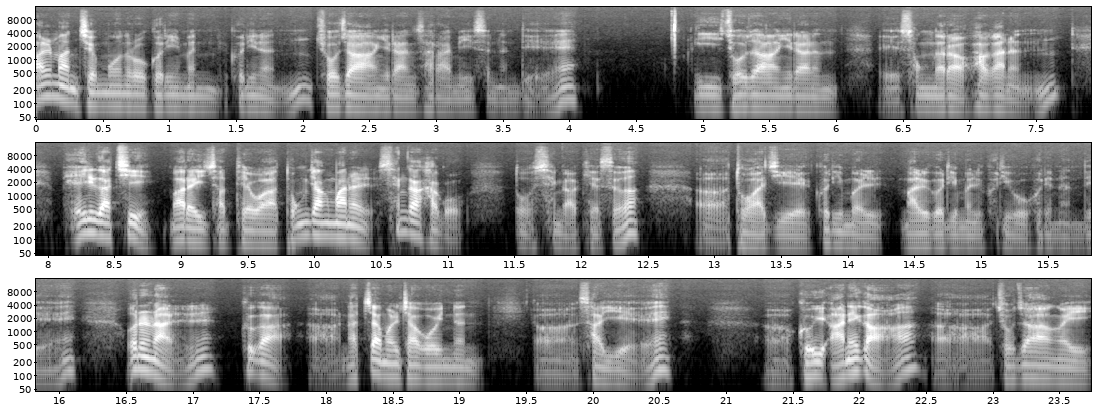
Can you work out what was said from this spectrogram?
말만 전문으로 그리면 그리는 조장이라는 사람이 있었는데 이 조장이라는 송나라 화가는 매일같이 말의 자태와 동작만을 생각하고 또 생각해서 어, 도화지에 그림을 말 그림을 그리고 그랬는데 어느 날 그가 어, 낮잠을 자고 있는 어, 사이에 그의 아내가 조장의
